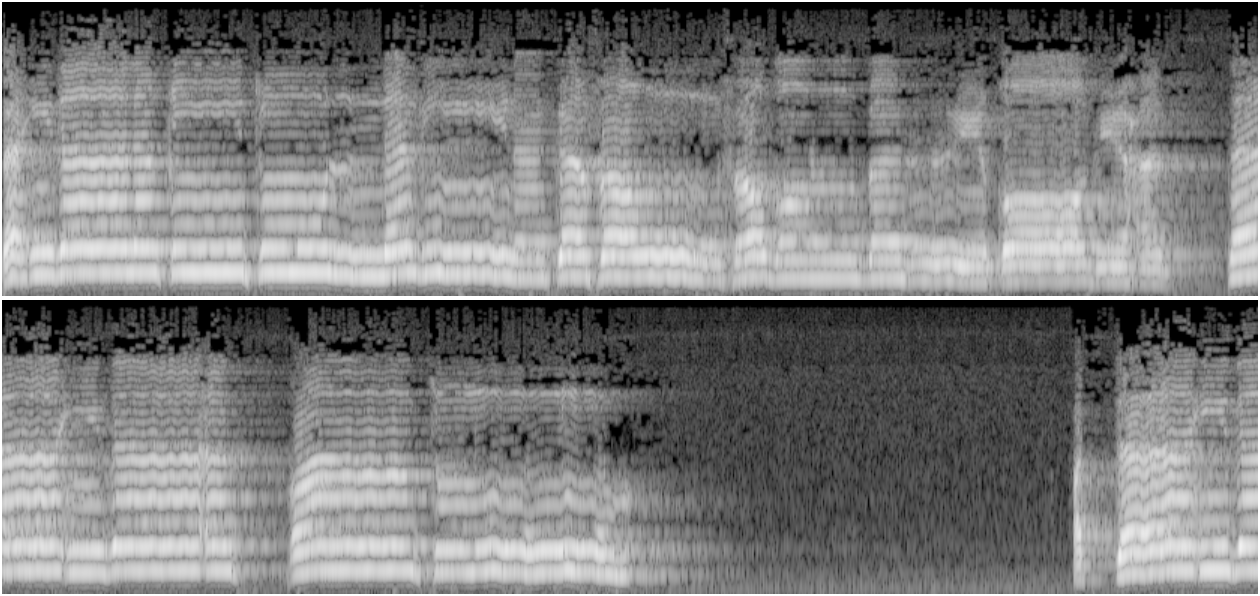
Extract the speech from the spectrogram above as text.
فإذا لقيتم كفروا فضرب الرقاب حتى إذا أثخنتموهم حتى إذا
